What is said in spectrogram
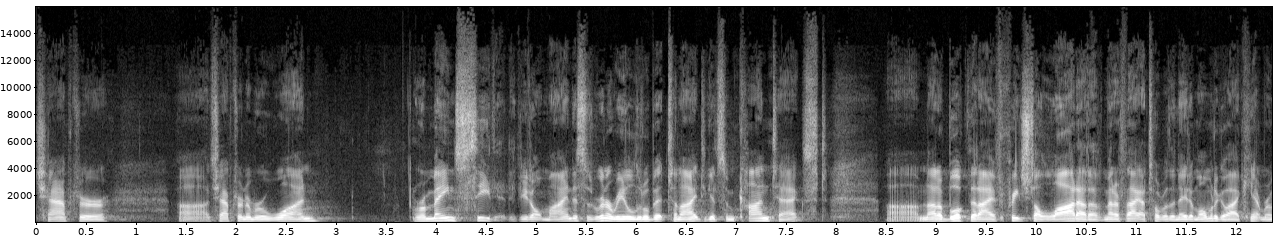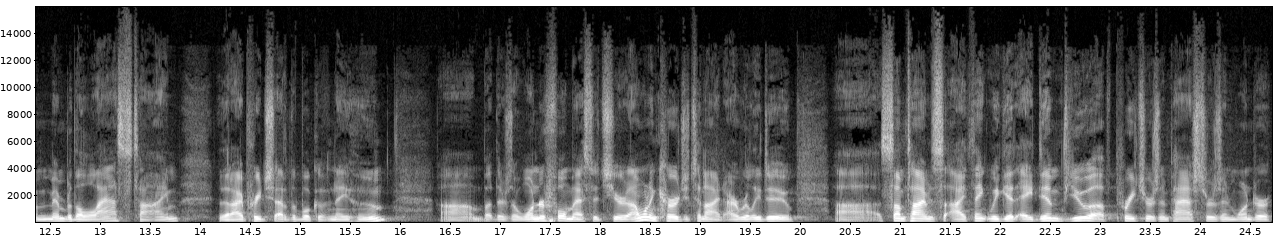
chapter, uh, chapter number one. Remain seated, if you don't mind. This is we're going to read a little bit tonight to get some context. Um, not a book that I've preached a lot out of. Matter of fact, I told Brother Nate a moment ago, I can't remember the last time that I preached out of the book of Nahum. Um, but there's a wonderful message here. I want to encourage you tonight. I really do. Uh, sometimes I think we get a dim view of preachers and pastors and wonder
